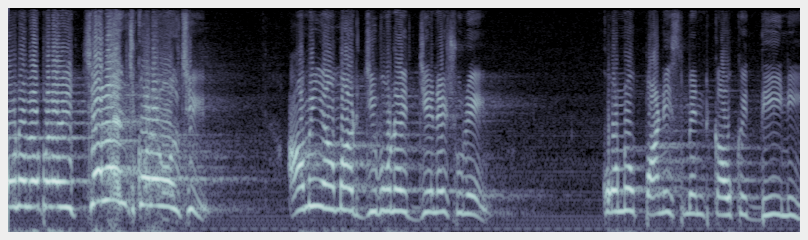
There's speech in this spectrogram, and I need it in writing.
কোনো ব্যাপারে আমি চ্যালেঞ্জ করে বলছি, আমি আমার জীবনে জেনে শুনে কোনো পানিশমেন্ট কাউকে দিইনি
